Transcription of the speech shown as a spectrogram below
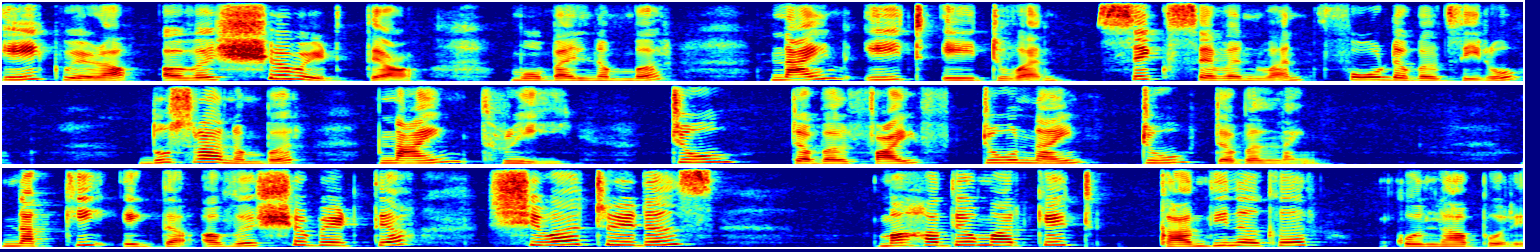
एक वेळा अवश्य भेट द्या mobile number nine eight eight one six seven one four double zero. दुसरा number nine three two double five two nine two double nine. नक्की एकदा अवश्य भेट द्या शिवा ट्रेडर्स महादेव मार्केट गांधीनगर, कोल्हापूर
